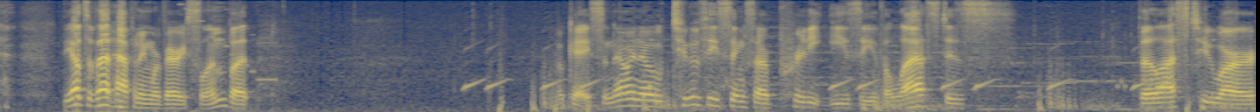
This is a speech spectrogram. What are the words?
the odds of that happening were very slim, but Okay, so now I know two of these things are pretty easy. The last is... The last two are...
